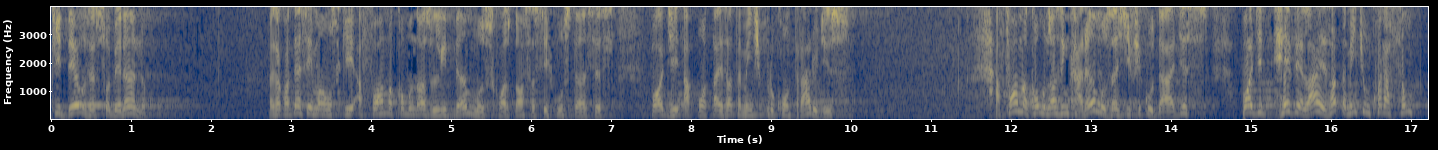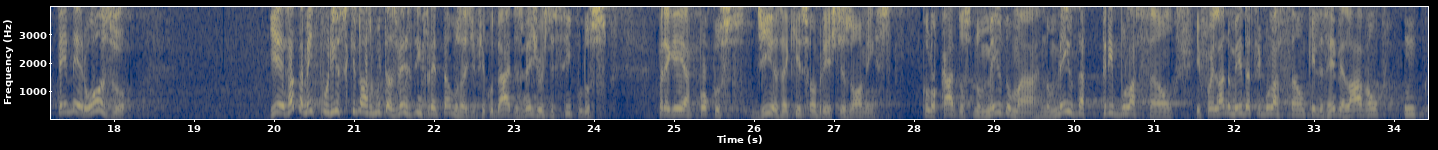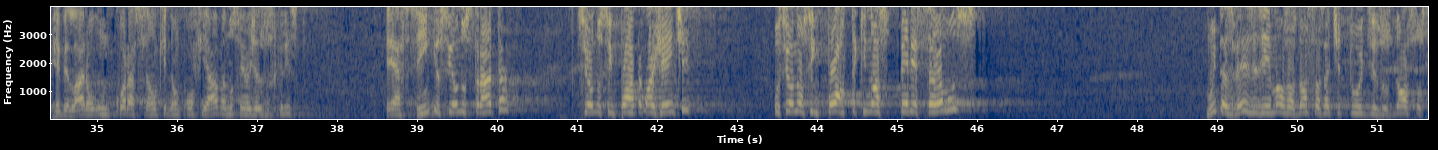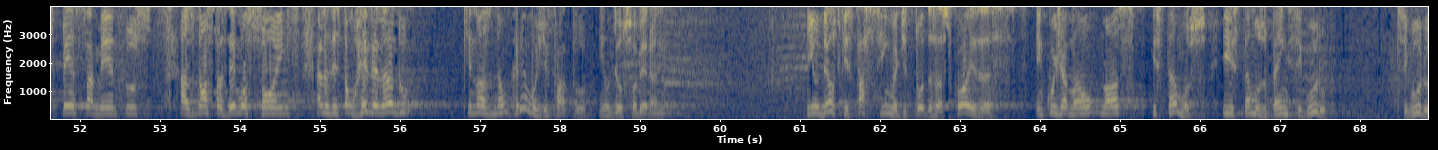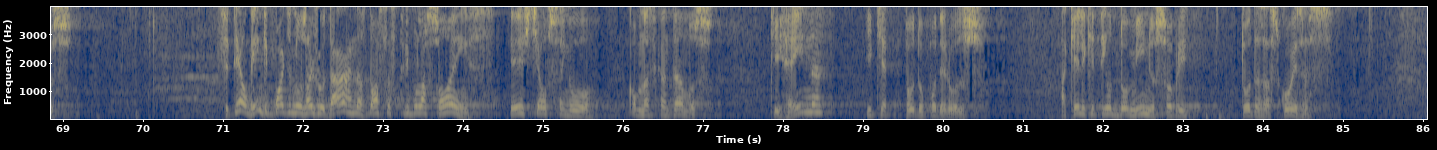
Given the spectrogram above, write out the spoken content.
que Deus é soberano. Mas acontece, irmãos, que a forma como nós lidamos com as nossas circunstâncias pode apontar exatamente para o contrário disso. A forma como nós encaramos as dificuldades pode revelar exatamente um coração temeroso. E é exatamente por isso que nós muitas vezes enfrentamos as dificuldades. Veja os discípulos. Preguei há poucos dias aqui sobre estes homens colocados no meio do mar, no meio da tribulação, e foi lá no meio da tribulação que eles revelavam um, revelaram um coração que não confiava no Senhor Jesus Cristo. É assim que o Senhor nos trata? O Senhor não se importa com a gente? O Senhor não se importa que nós pereçamos? Muitas vezes, irmãos, as nossas atitudes, os nossos pensamentos, as nossas emoções, elas estão revelando que nós não cremos de fato em um Deus soberano. em um Deus que está acima de todas as coisas, em cuja mão nós estamos e estamos bem seguro, seguros. Se tem alguém que pode nos ajudar nas nossas tribulações, este é o Senhor, como nós cantamos, que reina e que é todo poderoso. Aquele que tem o domínio sobre todas as coisas.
